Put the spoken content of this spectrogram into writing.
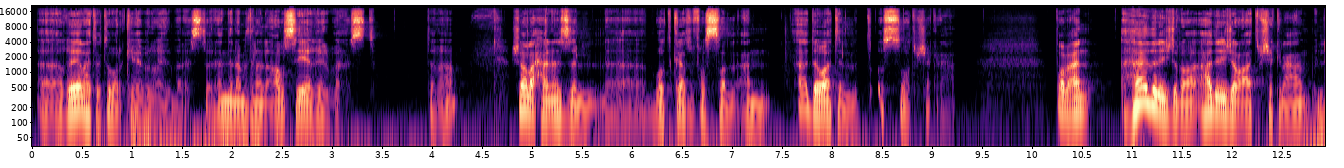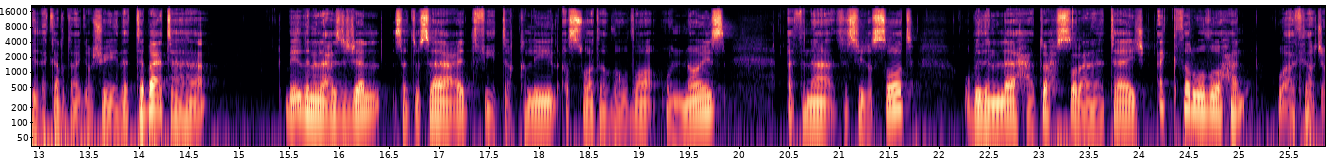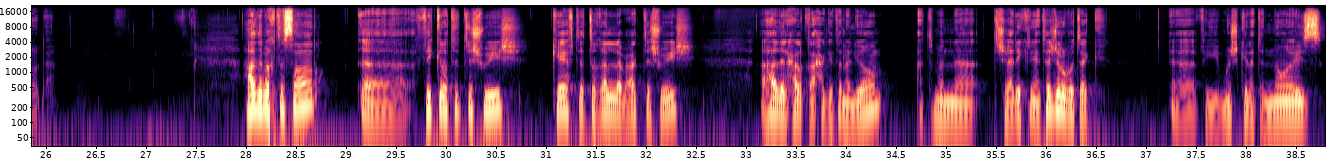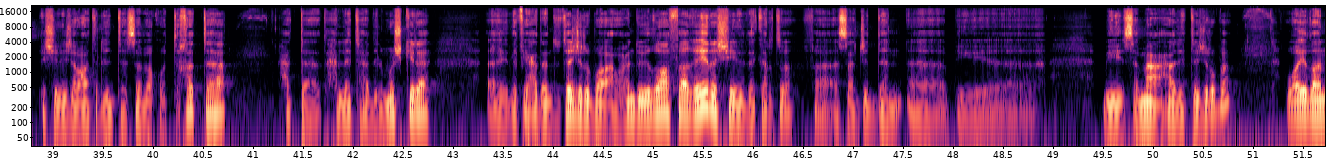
آه، غيرها تعتبر كيبل غير balanced عندنا مثلا ال RCA غير balanced تمام؟ إن شاء الله حنزل آه، بودكاست مفصل عن أدوات الصوت بشكل عام. طبعا هذا الإجراء هذه الإجراءات بشكل عام اللي ذكرتها قبل شوي إذا اتبعتها بإذن الله عز وجل ستساعد في تقليل أصوات الضوضاء والنويز أثناء تسجيل الصوت وبإذن الله حتحصل على نتائج أكثر وضوحا وأكثر جودة. هذا باختصار آه، فكرة التشويش كيف تتغلب على التشويش. هذه الحلقة حقتنا اليوم. أتمنى تشاركني تجربتك آه، في مشكلة النويز إيش الإجراءات اللي أنت سبق واتخذتها حتى حليت هذه المشكلة. آه، إذا في حد عنده تجربة أو عنده إضافة غير الشيء اللي ذكرته فأسعد جدا بسماع هذه التجربة. وأيضا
